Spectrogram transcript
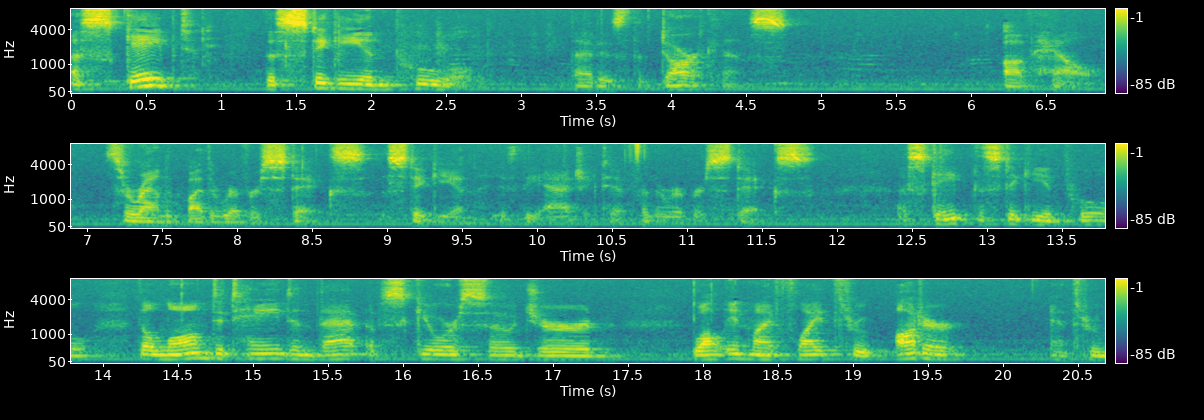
escaped the Stygian pool, that is the darkness of hell, surrounded by the river Styx. Stygian is the adjective for the river Styx. Escape the Stygian pool, though long detained in that obscure sojourn, while in my flight through utter and through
